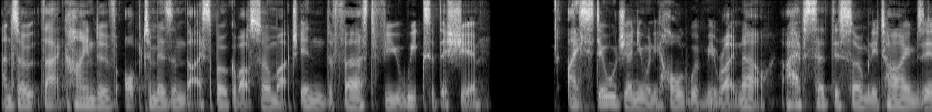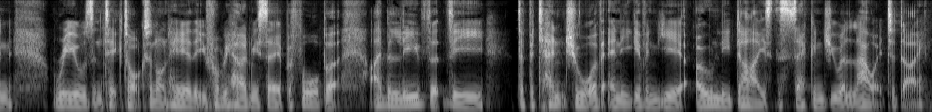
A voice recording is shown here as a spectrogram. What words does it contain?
And so that kind of optimism that I spoke about so much in the first few weeks of this year, I still genuinely hold with me right now. I have said this so many times in reels and TikToks and on here that you've probably heard me say it before, but I believe that the the potential of any given year only dies the second you allow it to die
